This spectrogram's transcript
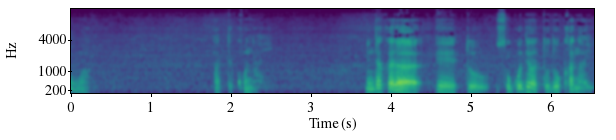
まあなってこない。だから、えー、とそこでは届かない、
